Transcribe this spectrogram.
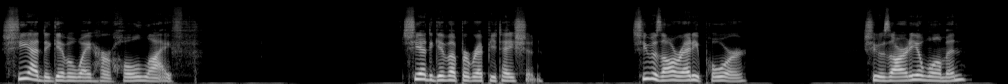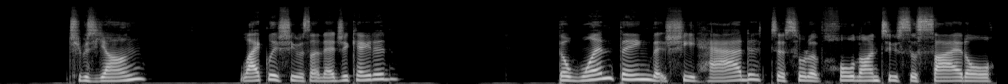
she had to give away her whole life. She had to give up her reputation. She was already poor. She was already a woman. She was young. Likely she was uneducated. the one thing that she had to sort of hold on to societal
